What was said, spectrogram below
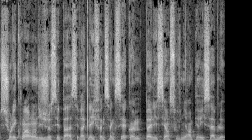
Sur les coins arrondis, je sais pas. C'est vrai que l'iPhone 5C a quand même pas laissé un souvenir impérissable.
